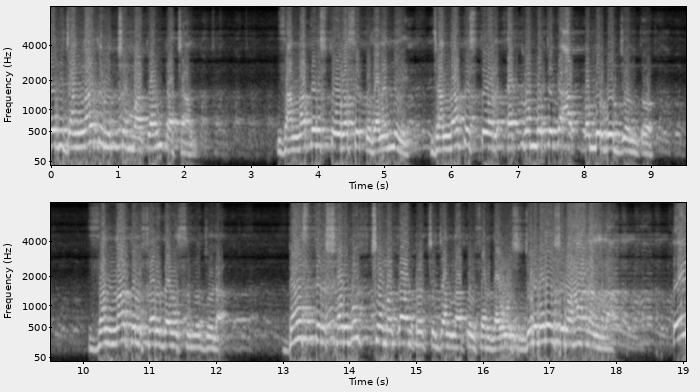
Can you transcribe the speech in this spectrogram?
যদি জান্নাতের উচ্চ মাকামটা চান জান্নাতের স্তর আছে তো জানেননি জান্নাতের স্তর এক নম্বর থেকে আট নম্বর পর্যন্ত। জান্নাতুল ফেরদাউস নজুলা। ব্যস্তের সর্বোচ্চ মাকামটা হচ্ছে জান্নাতুল ফেরদাউস। জোরে এই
